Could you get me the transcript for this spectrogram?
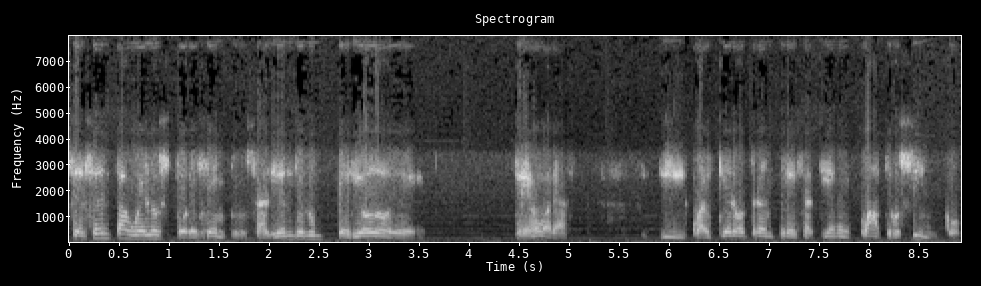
60 vuelos, por ejemplo, saliendo en un periodo de tres horas, y cualquier otra empresa tiene cuatro o cinco,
